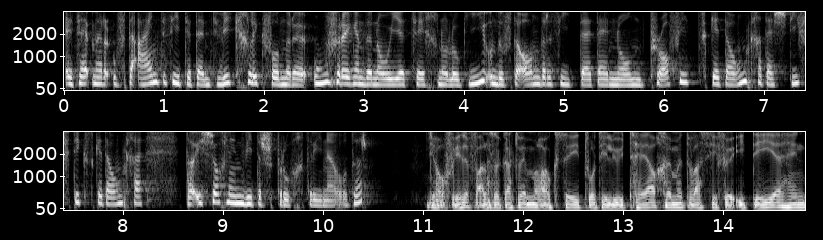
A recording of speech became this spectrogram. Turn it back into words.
Jetzt hat man auf der einen Seite die Entwicklung von einer aufregenden neuen Technologie und auf der anderen Seite der Non-Profit-Gedanke, der Stiftungsgedanke, da ist schon ein Widerspruch drin, oder? Ja, auf jeden Fall. Also gerade wenn man auch sieht, wo die Leute herkommen, was sie für Ideen haben.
